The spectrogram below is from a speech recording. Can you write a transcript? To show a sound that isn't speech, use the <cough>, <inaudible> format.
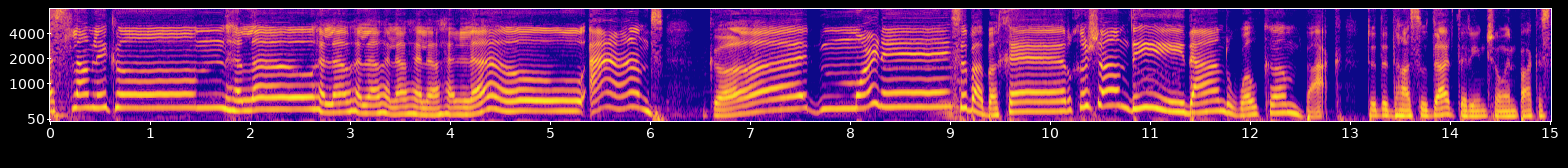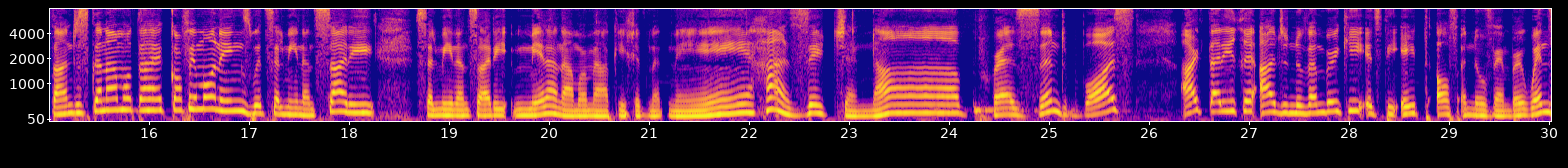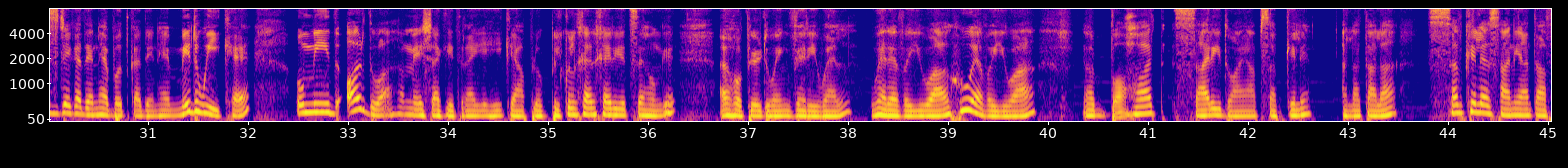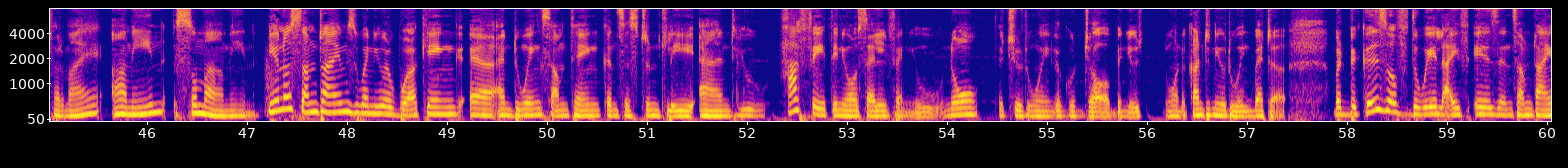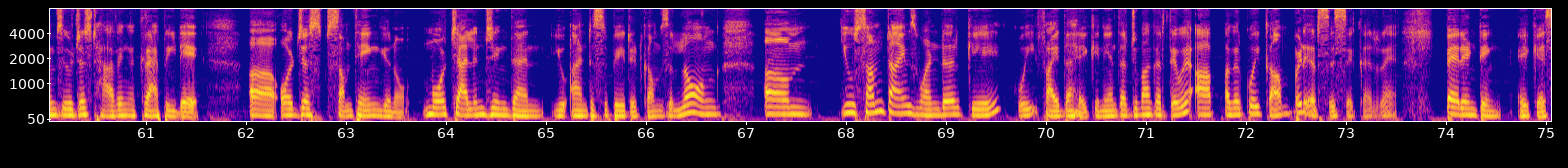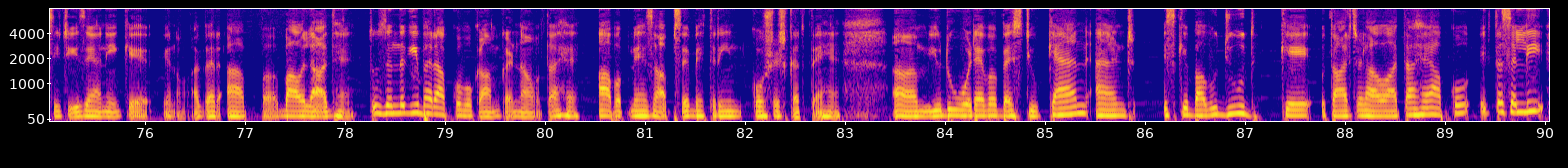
Assalamu alaikum. Hello, hello, hello, hello, hello, hello. And good morning. Sabah khair, khush आमदीद and welcome back to the धांसूदार तरीन show in Pakistan जिसका नाम होता है coffee mornings with Salmeen Ansari Salmeen Ansari मेरा नाम और मैं आपकी खिदमत में हाजिर जनाब प्रेजेंट बॉस आठ तारीख है आज नवंबर की it's the eight of November Wednesday का दिन है, बुध का दिन है मिड वीक है. उम्मीद और दुआ हमेशा की तरह यही कि आप लोग बिल्कुल खैर खैरियत से होंगे. I hope you doing very well wherever you are whoever you are और बहुत सारी दुआएँ आप सबके लिए. अल्लाह ताला सबके लिए आसानियात फरमाए आमीन सुमा आमीन you know sometimes when you are working and doing something consistently and you have faith in yourself and you know that you're doing a good job and you want to continue doing better. But because of the way life is, and sometimes you're just having a crappy day uh, or just something, you know, more challenging than you anticipated comes along. Um, you sometimes wonder के कोई फ़ायदा है कि नहीं। तर्जुमा करते हुए आप अगर कोई काम बड़े अरसे से कर रहे हैं पेरेंटिंग एक ऐसी चीज़ है, यानी कि यू नो अगर आप बाउलाद हैं तो ज़िंदगी भर आपको वो काम करना होता है। आप अपने हिसाब से बेहतरीन कोशिश करते हैं। You do whatever best you can and इसके बावजूद के उतार चढ़ाव आता है, आपको एक तसल्ली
